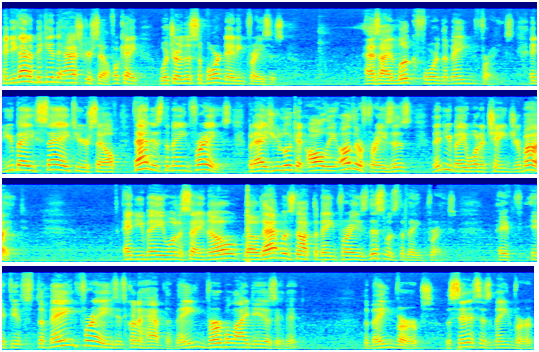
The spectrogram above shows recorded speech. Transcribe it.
And you got to begin to ask yourself, okay, which are the subordinating phrases? As I look for the main phrase. And you may say to yourself, that is the main phrase. But as you look at all the other phrases, then you may want to change your mind. And you may want to say, no, no, that one's not the main phrase, this one's the main phrase. If, if it's the main phrase, it's going to have the main verbal ideas in it, the main verbs, the sentence sentence's main verb,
